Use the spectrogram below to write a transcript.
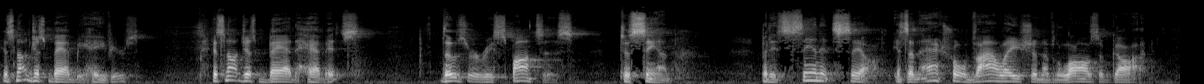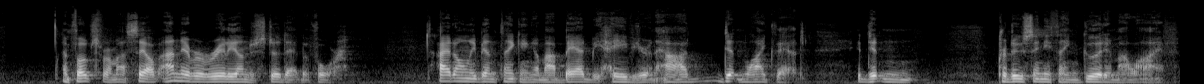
It's not just bad behaviors, it's not just bad habits. Those are responses to sin. But it's sin itself. It's an actual violation of the laws of God. And, folks, for myself, I never really understood that before. I had only been thinking of my bad behavior and how I didn't like that it didn't produce anything good in my life.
